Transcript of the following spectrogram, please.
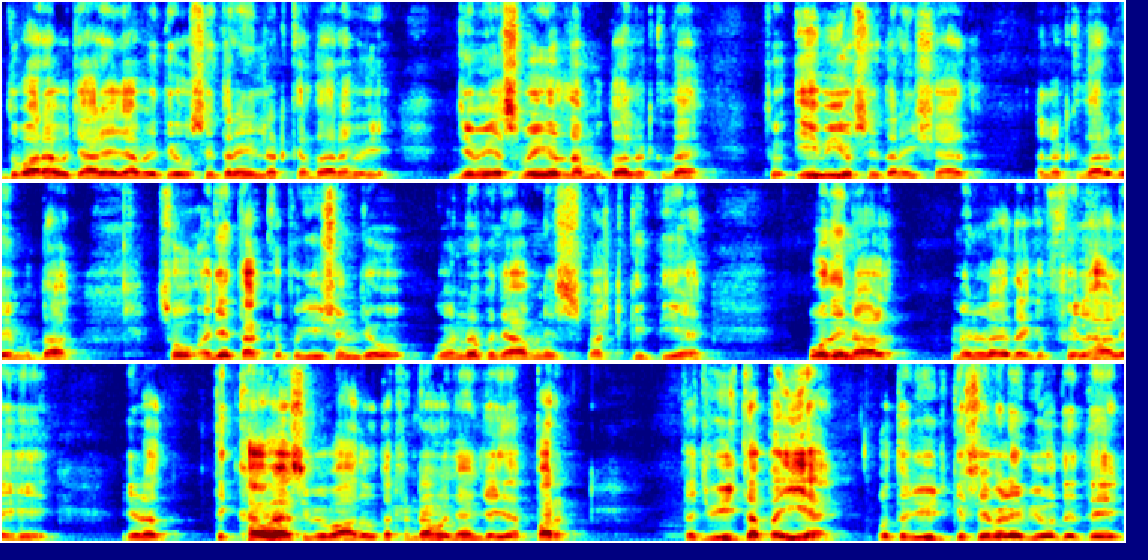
ਦੁਬਾਰਾ ਵਿਚਾਰਿਆ ਜਾਵੇ ਤੇ ਉਸੇ ਤਰ੍ਹਾਂ ਹੀ ਲਟਕਦਾ ਰਹੇ, ਜਿਵੇਂ ਐਸਵਾਈਐਲ ਦਾ ਮੁੱਦਾ ਲਟਕਦਾ ਹੈ। ਤੇ ਇਹ ਵੀ ਉਸੇ ਤਰ੍ਹਾਂ ਹੀ ਸ਼ਾਇਦ ਲਟਕਦਾ ਰਹੇ ਮੁੱਦਾ। ਸੋ ਅਜੇ ਤੱਕ ਪੋਜੀਸ਼ਨ ਜੋ ਗਵਰਨਰ ਪੰਜਾਬ ਨੇ ਸਪਸ਼ਟ ਕੀਤੀ ਹੈ, ਉਹਦੇ ਨਾਲ ਮੈਨੂੰ ਲੱਗਦਾ ਕਿ ਫਿਲਹਾਲ ਇਹ ਜਿਹੜਾ ਤਿੱਖਾ ਹੋਇਆ ਸੀ ਵਿਵਾਦ, ਉਹ ਤਾਂ ਠੰਡਾ ਹੋ ਜਾਣਾ ਚਾਹੀਦਾ, ਪਰ ਤਜਵੀਜ਼ ਤਾਂ ਪਈ ਹੈ। ਉਹ ਤਜਵੀਜ਼ ਕਿਸੇ ਵੇਲੇ ਵੀ ਉਹਦੇ ਤੇ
